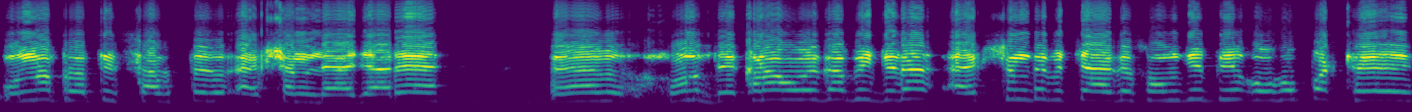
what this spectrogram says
ਉਹਨਾਂ ਪ੍ਰਤੀ ਸਖਤ ਐਕਸ਼ਨ ਲਿਆ ਜਾ ਰਿਹਾ ਹੈ। ਹੁਣ ਦੇਖਣਾ ਹੋਵੇਗਾ ਵੀ ਜਿਹੜਾ ਐਕਸ਼ਨ ਦੇ ਵਿੱਚ ਆ ਕੇ ਸਮਝੀ ਵੀ ਉਹ ਪੱਠੇ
